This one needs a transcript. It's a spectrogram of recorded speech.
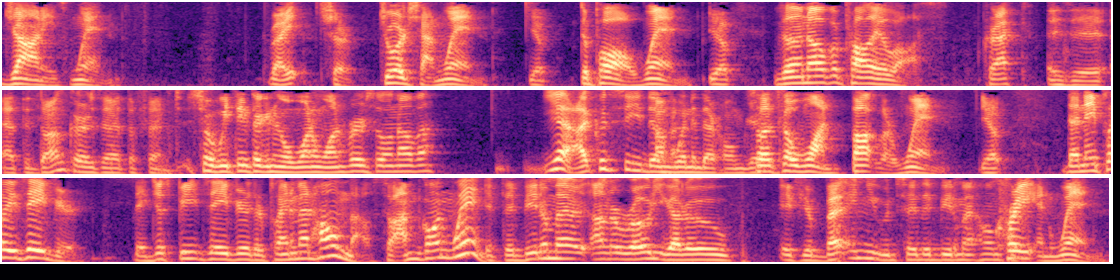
Johnny's win right Sure. Georgetown win Yep. DePaul win Yep. Villanova probably a loss correct Is it at the dunk or is it at the fin? so we think they're gonna go one on one versus Villanova Yeah, I could see them Okay. winning their home game. so let's go one Butler win Yep. then they play Xavier they just beat Xavier they're playing them at home though so I'm going win If they beat them at, on the road, you got to. If you're betting, you would say they beat them at home. too. Creighton win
